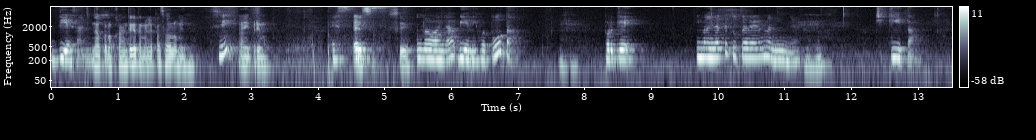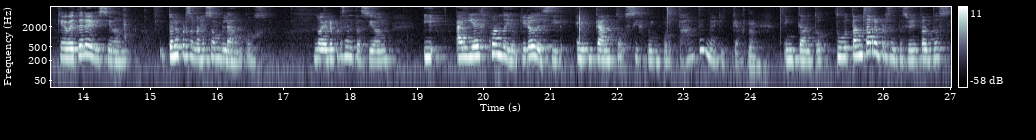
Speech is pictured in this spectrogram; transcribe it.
10 años. No, conozco gente que también le ha pasado lo mismo. ¿Sí? A mi primo. Es, es, sí. una vaina bien hijo de puta. Porque imagínate tú tener una niña Ujú. Chiquita que ve televisión, todos los personajes son blancos, no hay representación y ahí es cuando yo quiero decir, Encanto sí fue importante, marica. Claro. Encanto tuvo tanta representación y tantos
